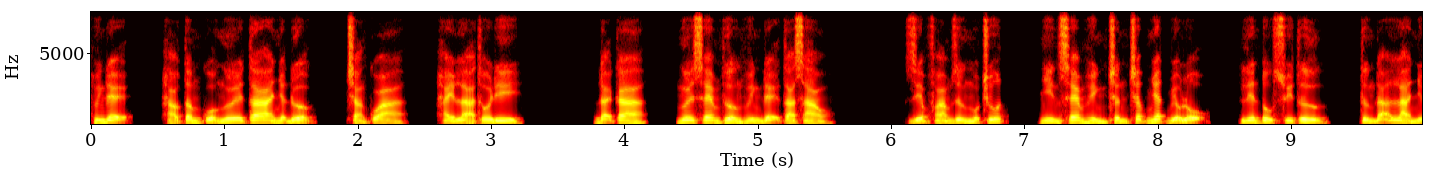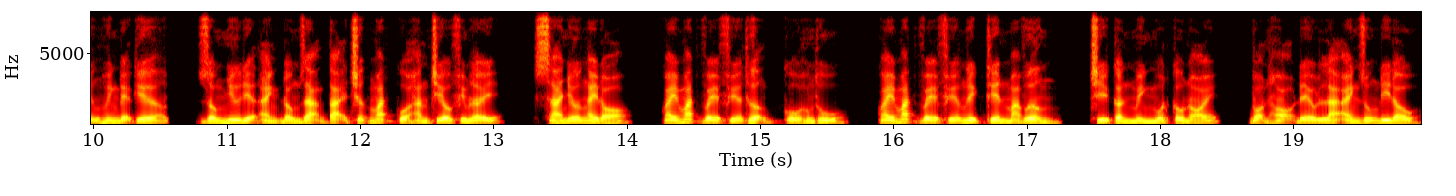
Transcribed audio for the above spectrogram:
Huynh đệ, hảo tâm của ngươi ta nhận được, chẳng qua, hay là thôi đi. Đại ca, ngươi xem thường huynh đệ ta sao? Diệp phàm dừng một chút, nhìn xem hình chân chấp nhất biểu lộ, liên tục suy tư, từng đã là những huynh đệ kia, giống như điện ảnh đồng dạng tại trước mắt của hắn chiếu phim lấy, xa nhớ ngày đó, quay mắt về phía thượng cổ hung thú, quay mắt về phía nghịch thiên ma vương, chỉ cần mình một câu nói, bọn họ đều là anh dũng đi đầu,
